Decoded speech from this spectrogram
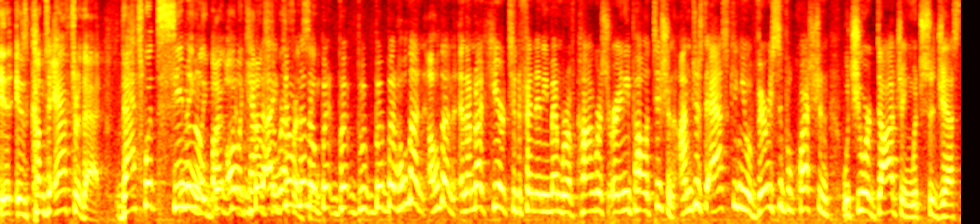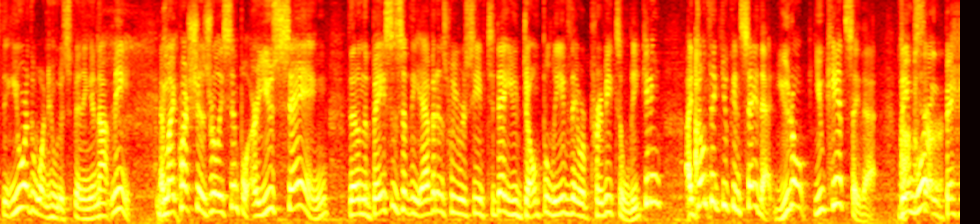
is, comes after that. That's what seemingly, by all accounts, I they're don't, no, no, but, but, but, but, but hold on, hold on. And I'm not here to defend any member of Congress or any politician. I'm just asking you a very simple question, which you are dodging, which suggests that you are the one who is spinning and not me. And my question is really simple. Are you saying that on the basis of the evidence we received today, you don't believe they were privy to leaking? I don't think you can say that. You don't. You can't say that. They I'm were, saying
